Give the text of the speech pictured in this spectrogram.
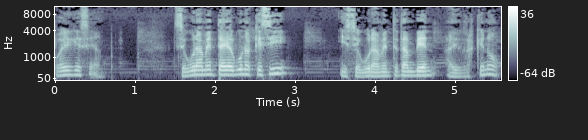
puede que sean. Seguramente hay algunas que sí, y seguramente también hay otras que no.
